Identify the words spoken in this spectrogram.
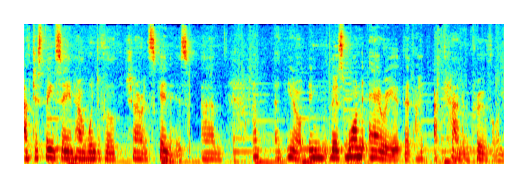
I've just been saying how wonderful Sharon's skin is. Um, and, uh, you know, in, there's one area that I, I can improve on,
